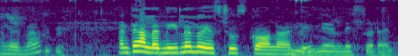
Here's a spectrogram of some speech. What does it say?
అలానా అంటే అలా నీళ్ళలో వేసి చూసుకోవాలా ఆంటీ నీళ్ళు వేసి చూడాలి.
